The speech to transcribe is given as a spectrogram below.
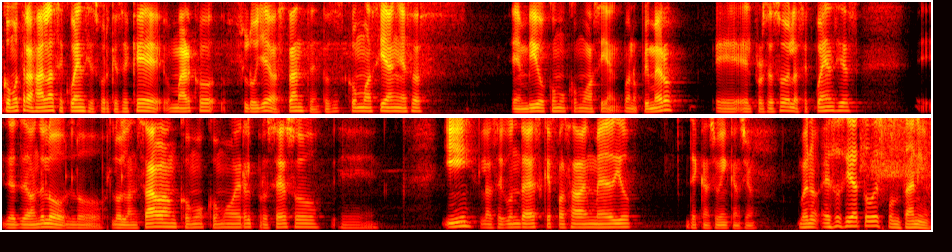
¿Cómo trabajaban las secuencias? Porque sé que Marco fluye bastante. Entonces, ¿cómo hacían esas en vivo? ¿Cómo, cómo hacían? Bueno, primero, eh, el proceso de las secuencias, desde dónde lo, lo, lo lanzaban, cómo, cómo era el proceso. Eh, y la segunda es qué pasaba en medio de canción en canción. Bueno, eso sí era todo espontáneo.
